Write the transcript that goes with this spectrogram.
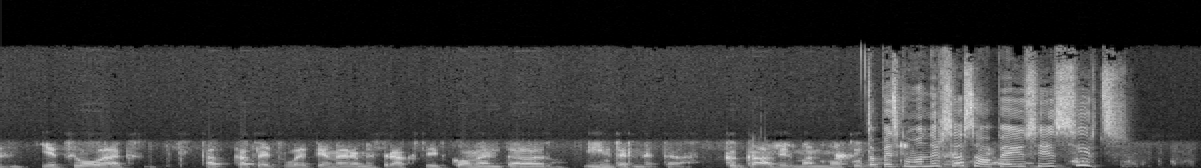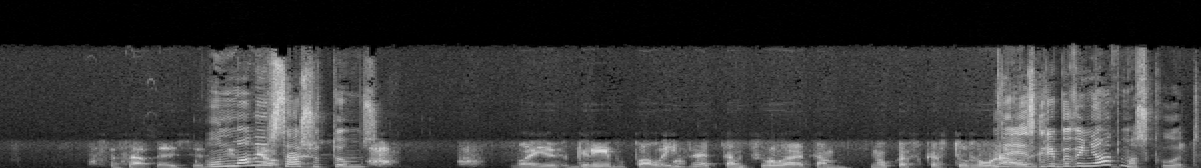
ja cilvēks, kā, kāpēc, lai, piemēram, es rakstītu komentāru internetā, kāda ir mana motivācija? Tāpēc, ka man ir sasāpējusies sirds. Sasāpējusies sirds. Un man ir sašutums vai es gribu palīdzēt tam cilvēkam, nu, kas, kas tur runā. Nē, es gribu viņu atmaskot.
